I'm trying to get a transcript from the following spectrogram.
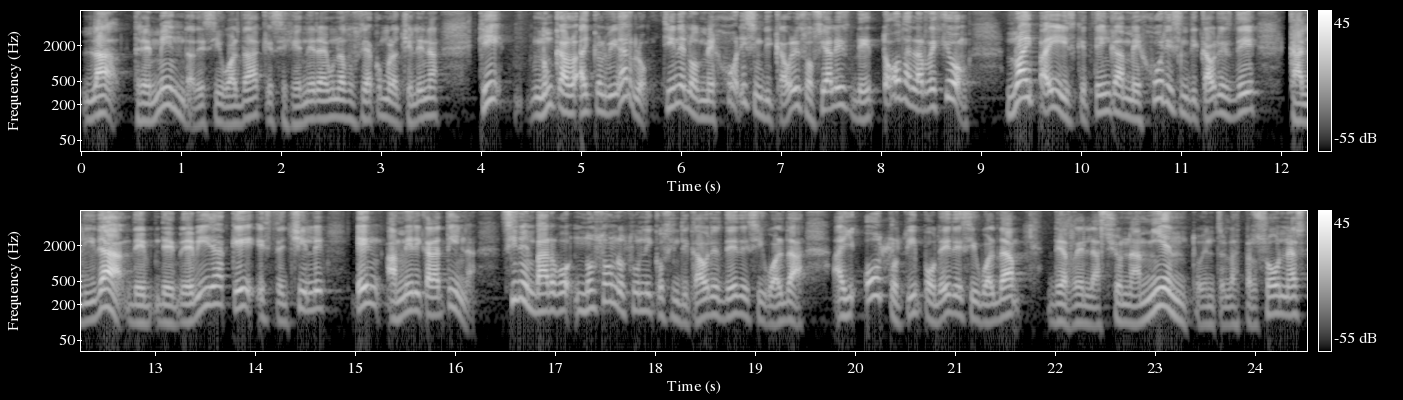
la tremenda desigualdad que se genera en una sociedad como la chilena, que nunca hay que olvidarlo, tiene los mejores indicadores sociales de toda la región. No hay país que tenga mejores indicadores de calidad de, vida que este Chile en América Latina. Sin embargo, no son los únicos indicadores de desigualdad. Hay otro tipo de desigualdad de relacionamiento entre las personas,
